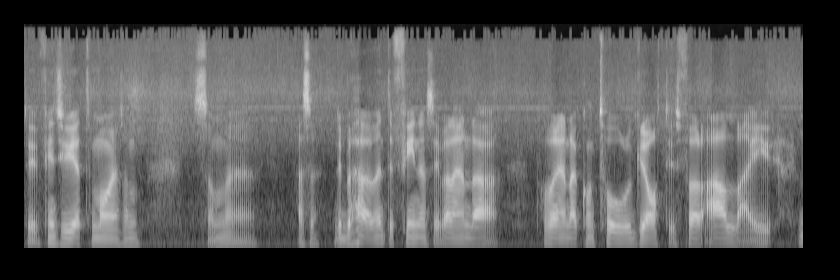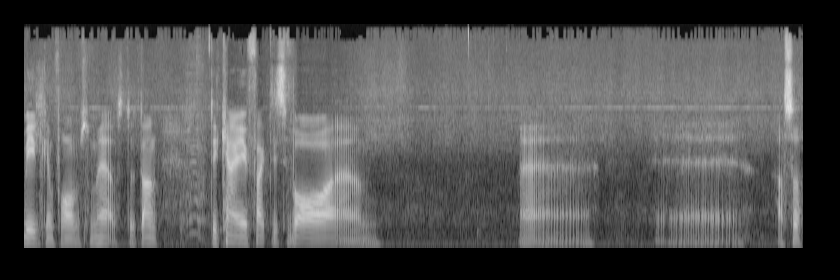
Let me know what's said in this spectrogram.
Det finns ju jättemånga som, som eh, alltså, det behöver inte finnas i varenda, på varenda kontor gratis för alla i vilken form som helst. Utan det kan ju faktiskt vara um, eh, eh, alltså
